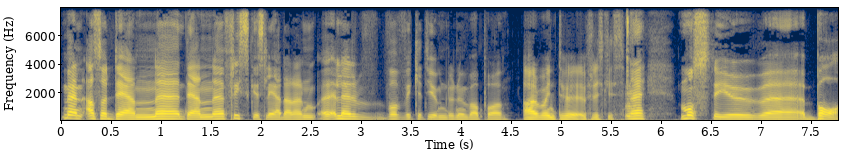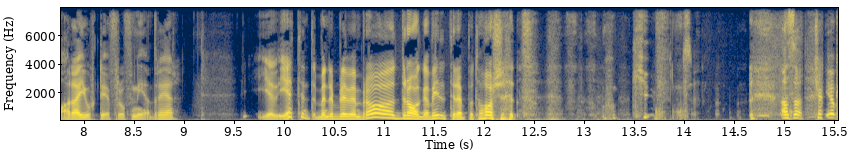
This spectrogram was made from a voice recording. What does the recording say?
Men alltså den, eh, den eh, friskisledaren, eller vad, vilket gym du nu var på, Ja, det var inte Friskis. måste ju eh, bara gjort det för att förnedra er. Jag vet inte, men det blev en bra dragabild till reportaget. Gud. Alltså, jag,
